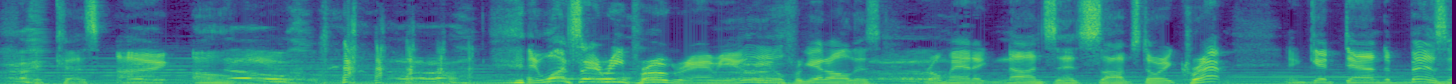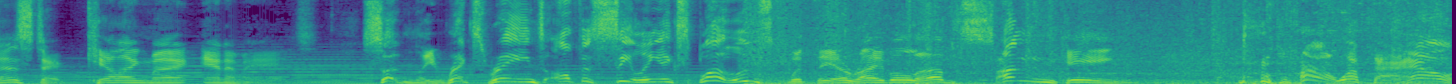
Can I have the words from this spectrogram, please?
because I own you. and once I reprogram you, you'll forget all this romantic nonsense sob story crap and get down to business to killing my enemies. Suddenly, Rex Rain's office ceiling explodes with the arrival of Sun King. Whoa, what the hell?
